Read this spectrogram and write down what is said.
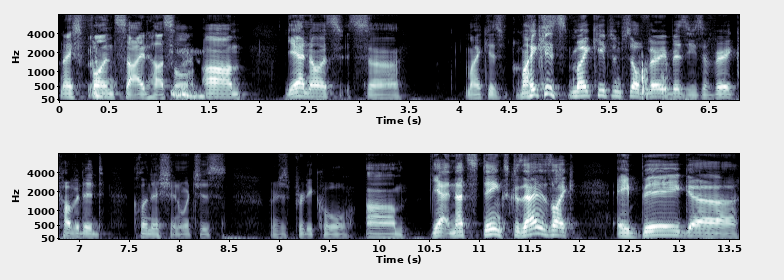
nice fun side hustle. Um, yeah, no, it's it's uh, Mike is Mike is Mike keeps himself very busy. He's a very coveted clinician, which is which is pretty cool. Um, yeah, and that stinks because that is like a big uh,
